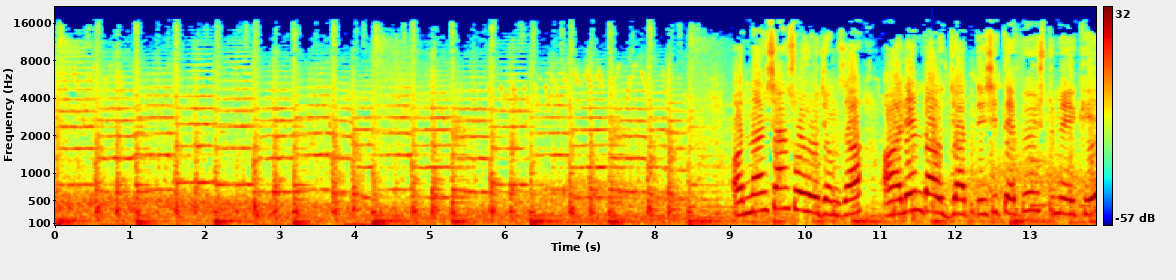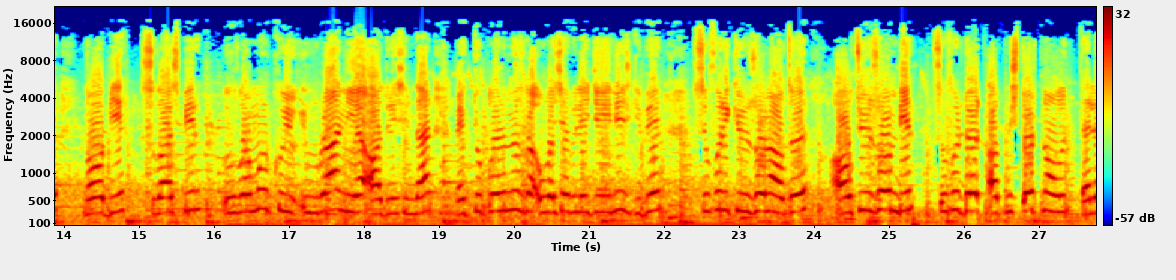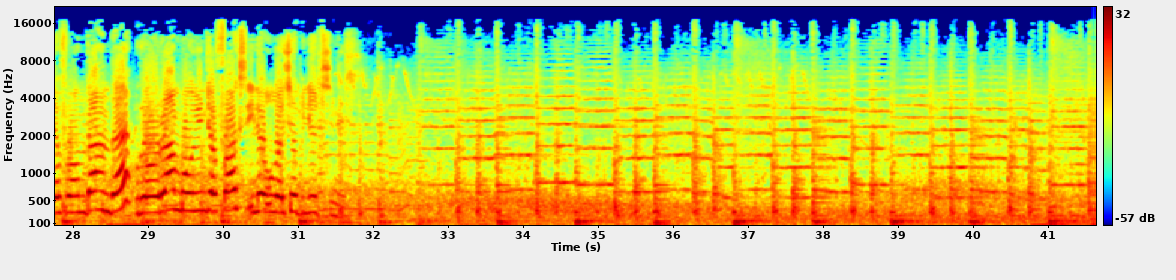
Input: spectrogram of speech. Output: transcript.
Adnan Şensoy hocamıza Alemdağ Caddesi Tepeüstü mevki No 1 slash 1 Ihlamurkuyu Ümraniye adresinden mektuplarınızla ulaşabileceğiniz gibi 0216 611 0464 nolu telefondan da program boyunca faks ile ulaşabilirsiniz.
